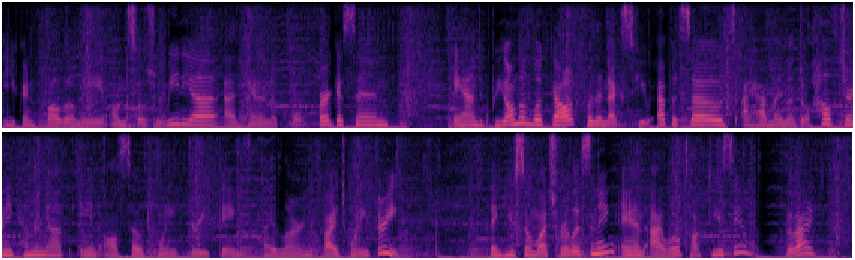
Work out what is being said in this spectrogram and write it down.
You can follow me on social media at Hannah Nicole Ferguson and be on the lookout for the next few episodes. I have my mental health journey coming up and also 23 things I learned by 23. Thank you so much for listening, and I will talk to you soon. Bye bye.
